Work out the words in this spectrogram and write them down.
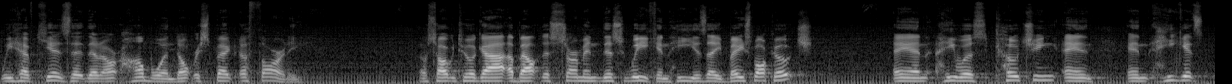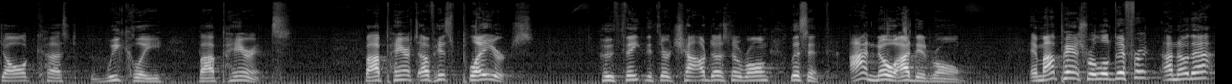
we have kids that, that aren't humble and don't respect authority. I was talking to a guy about this sermon this week, and he is a baseball coach and he was coaching, and, and he gets dog cussed weekly by parents, by parents of his players who think that their child does no wrong. Listen, I know I did wrong. And my parents were a little different. I know that.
